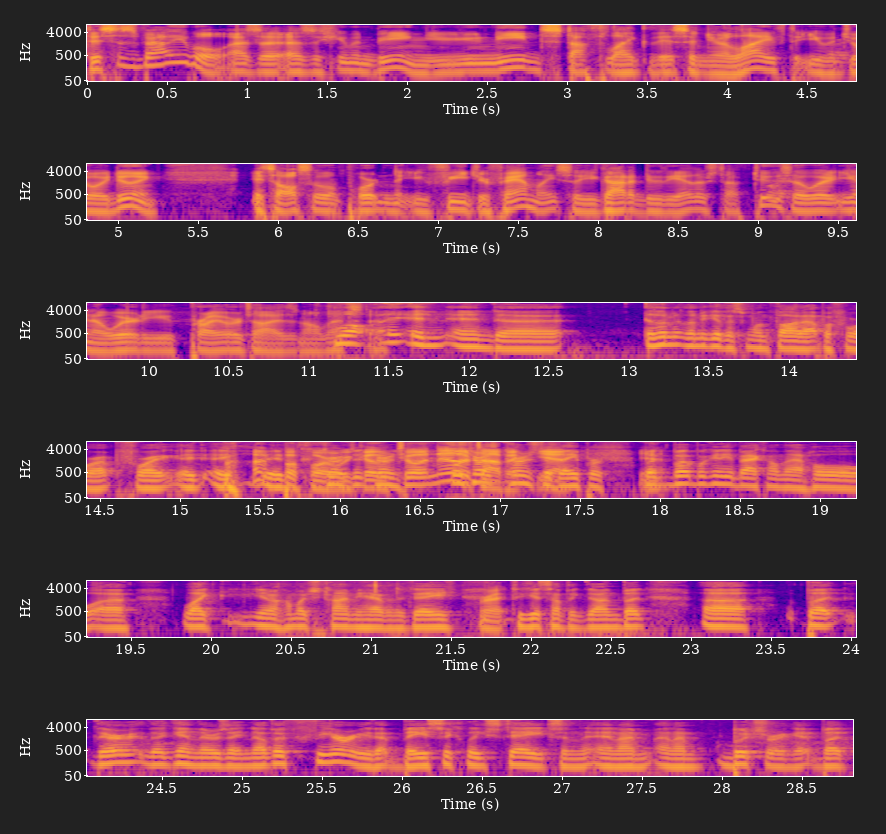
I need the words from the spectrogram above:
this is valuable as a as a human being. You you need stuff like this in your life that you enjoy doing. It's also important that you feed your family, so you got to do the other stuff too. So where you know where do you prioritize and all that well, stuff? and and uh, let me let me get this one thought out before I, before I it, it, Before we turns- it go turns- to another well, turns- topic, turns yeah. to vapor. Yeah. But but we're gonna get back on that whole uh, like you know how much time you have in a day Right. to get something done. But uh, but there again, there's another theory that basically states, and, and I'm and I'm butchering it, but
